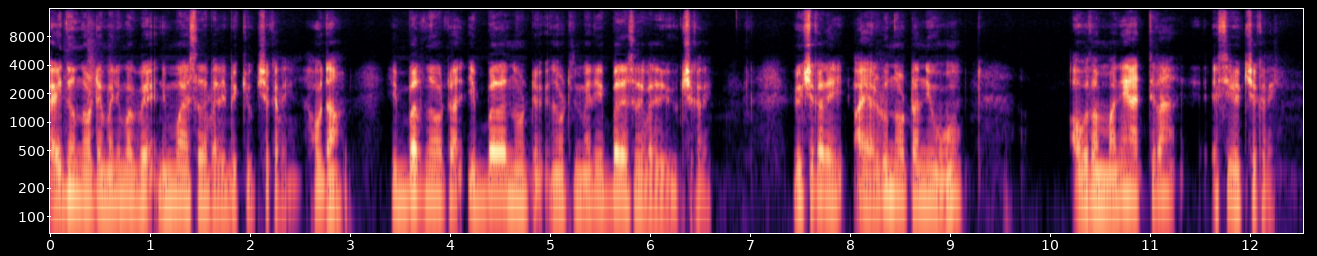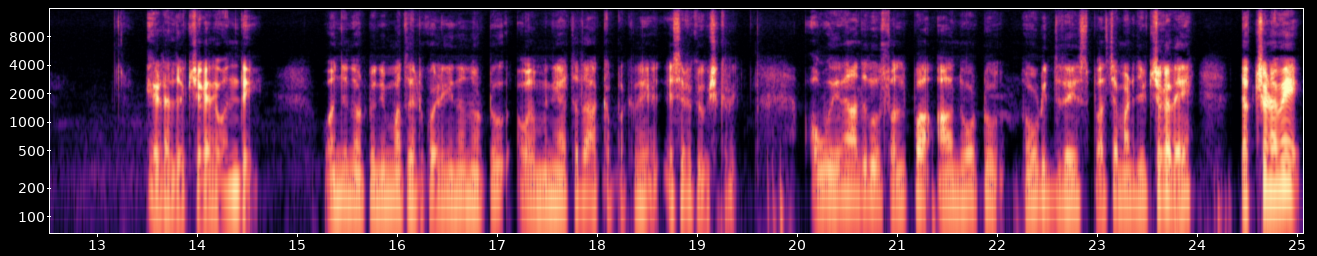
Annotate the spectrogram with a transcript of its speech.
ಐನೂರು ನೋಟಿನ ಮೇಲೆ ನಿಮ್ಮ ಬೆ, ನಿಮ್ಮ ಹೆಸರು ಬರೀಬೇಕು ವೀಕ್ಷಕರೇ. ಹೌದಾ? ಇಬ್ಬರ ನೋಟ, ಇಬ್ಬರ ನೋಟ್, ನೋಟಿನ ಮೇಲೆ ಇಬ್ಬರ ಹೆಸರು ಬರೀಬೇಕು ವೀಕ್ಷಕರೇ. ವೀಕ್ಷಕರೇ, ಆ ಎರಡು ನೋಟ ನೀವು ಅವರ ಮನೆ ಹತ್ತಿರ ಎಸಿ ವೀಕ್ಷಕರೇ. ಎರಡಲ್ಲಿ ವೀಕ್ಷಕರೇ ಒಂದೇ. ಒಂದು ನೋಟು ನಿಮ್ಮ ಹತ್ರ ಇಟ್ಕೊಳ್ಳಿ, ಇನ್ನೊಂದು ನೋಟು ಅವರ ಮನೆ ಹತ್ತಿರ ಅಕ್ಕಪಕ್ಕದ ಎಸೆಬೇಕು ವೀಕ್ಷಕರೇ. ಅವರೇನಾದರೂ ಸ್ವಲ್ಪ ಆ ನೋಟು ನೋಡಿದರೆ, ಸ್ಪರ್ಶ ಮಾಡಿದ ವೀಕ್ಷಕರೇ, ತಕ್ಷಣವೇ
